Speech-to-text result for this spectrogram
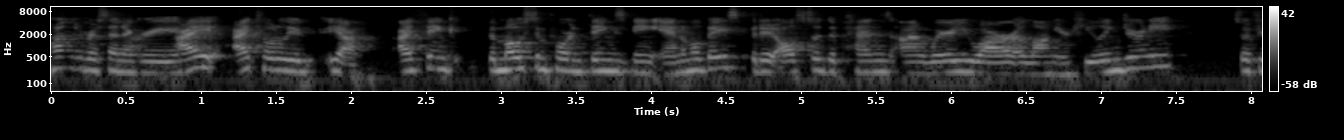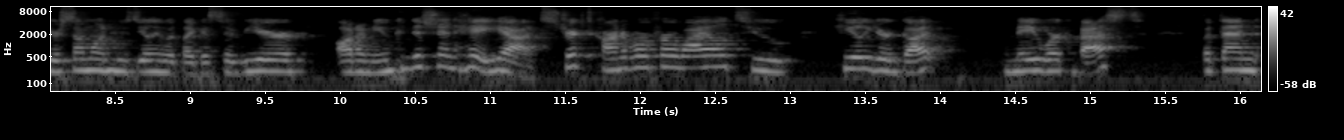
100% agree. I I totally yeah. I think the most important thing is being animal based, but it also depends on where you are along your healing journey. So if you're someone who's dealing with like a severe autoimmune condition, hey, yeah, strict carnivore for a while to heal your gut may work best. But then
